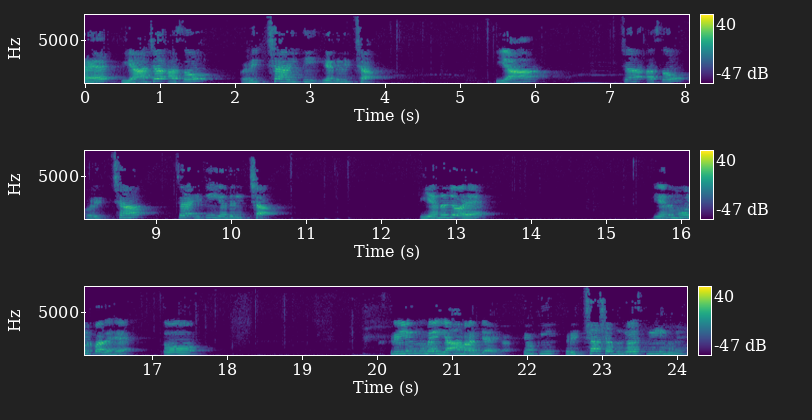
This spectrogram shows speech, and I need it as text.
है याच असौ रिच्छा इति यदृच्छा या च असौ रिच्छा च इति यदृच्छा यद जो है, यद मूल पद है तो स्त्रीलिंग में या बन जाएगा, क्योंकि रिच्छा शब्द जो है स्त्रीलिंग में।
